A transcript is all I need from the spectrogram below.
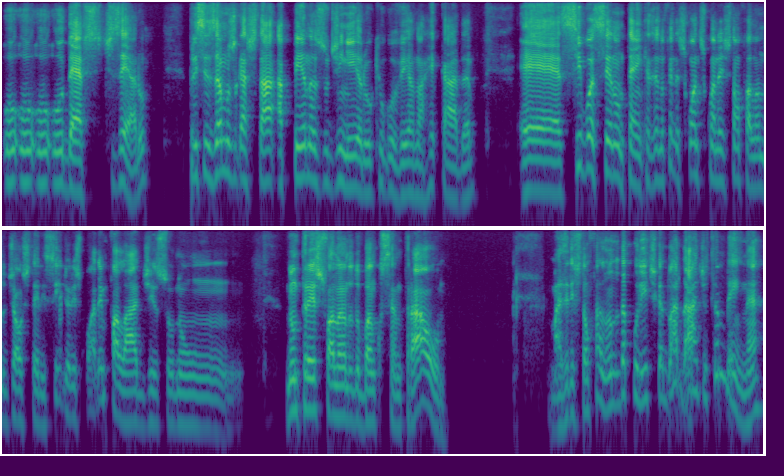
o, o, o déficit zero, precisamos gastar apenas o dinheiro que o governo arrecada. É, se você não tem, quer dizer, no fim das contas, quando eles estão falando de austericídio, eles podem falar disso num, num trecho falando do Banco Central, mas eles estão falando da política do Haddad também, né?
